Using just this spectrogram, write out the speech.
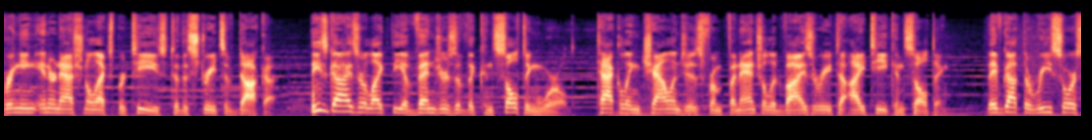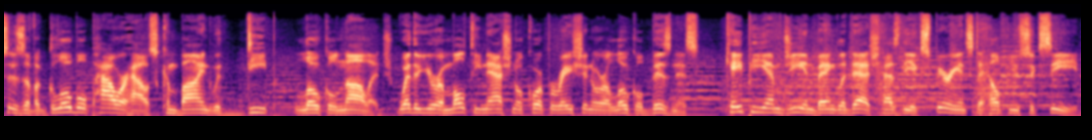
bringing international expertise to the streets of Dhaka. These guys are like the Avengers of the consulting world, tackling challenges from financial advisory to IT consulting. They've got the resources of a global powerhouse combined with deep local knowledge. Whether you're a multinational corporation or a local business, KPMG in Bangladesh has the experience to help you succeed.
